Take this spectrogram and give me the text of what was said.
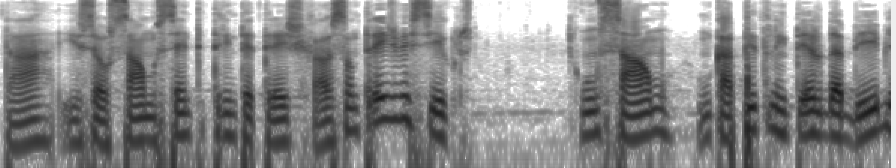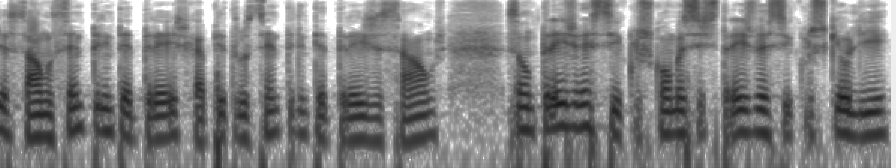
Tá? Isso é o Salmo 133 que fala. São três versículos. Um salmo, um capítulo inteiro da Bíblia, Salmo 133, capítulo 133 de Salmos. São três versículos, como esses três versículos que eu li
